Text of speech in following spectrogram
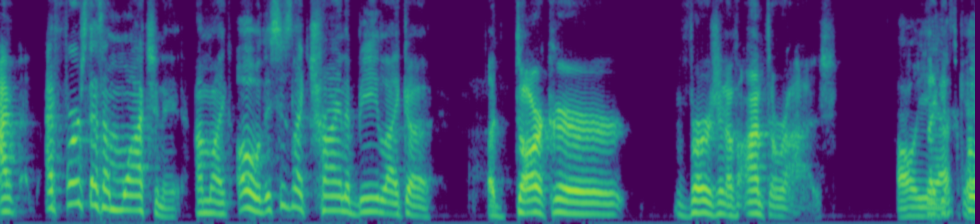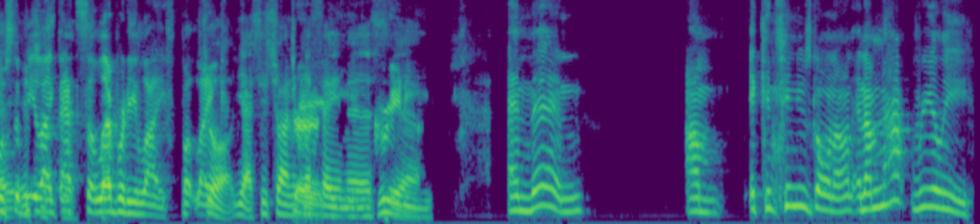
I at first as I'm watching it, I'm like, oh, this is like trying to be like a a darker version of Entourage. Oh yeah, like it's okay, supposed to be like that celebrity life, but like sure, yes, he's trying to get famous. gritty. Yeah. And then um it continues going on, and I'm not really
